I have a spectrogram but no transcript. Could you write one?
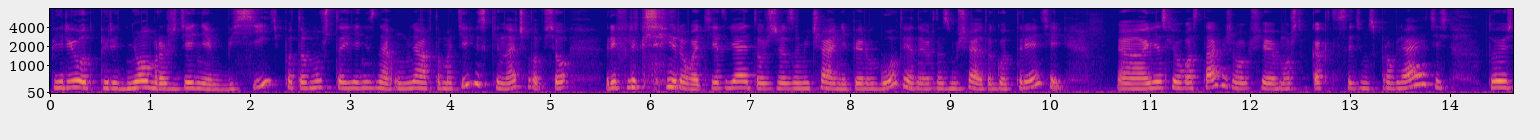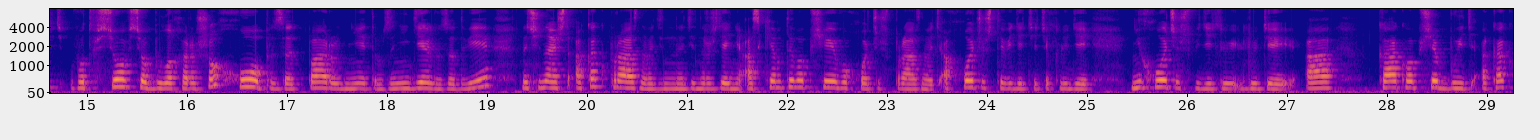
период перед днем рождения бесить, потому что, я не знаю, у меня автоматически начало все рефлексировать. Я это уже замечаю не первый год, я, наверное, замечаю это год третий. А, если у вас также вообще, может, вы как-то с этим справляетесь, то есть вот все, все было хорошо, хоп, за пару дней, там, за неделю, за две, начинаешь, а как праздновать на день рождения, а с кем ты вообще его хочешь праздновать, а хочешь ты видеть этих людей, не хочешь видеть людей, а как вообще быть, а как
